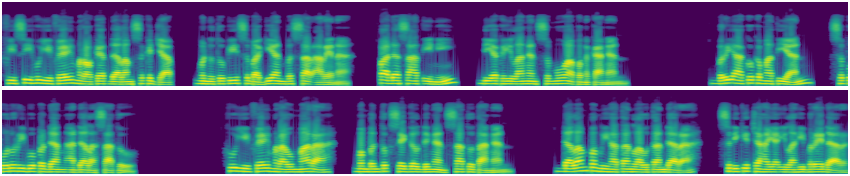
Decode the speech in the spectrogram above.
Visi Hu Yifei meroket dalam sekejap, menutupi sebagian besar arena. Pada saat ini, dia kehilangan semua pengekangan. Beri aku kematian, sepuluh ribu pedang adalah satu. Hu Yifei meraung marah, membentuk segel dengan satu tangan. Dalam penglihatan lautan darah, sedikit cahaya ilahi beredar,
